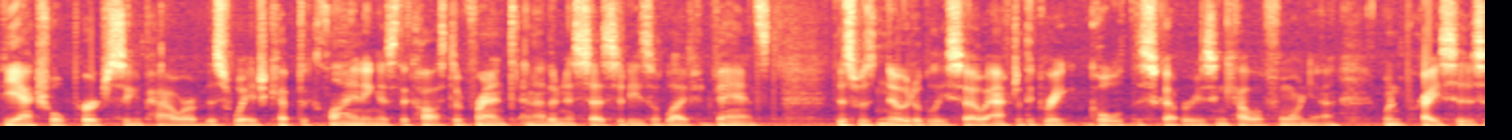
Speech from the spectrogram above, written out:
The actual purchasing power of this wage kept declining as the cost of rent and other necessities of life advanced. This was notably so after the great gold discoveries in California, when prices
